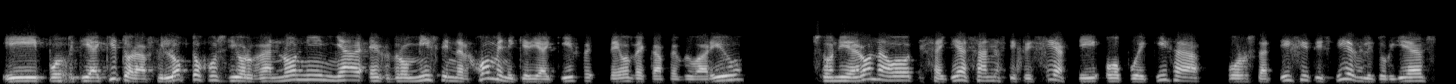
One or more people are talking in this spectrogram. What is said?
Η πολιτιακή τώρα φιλόπτωχος διοργανώνει μια εκδρομή στην ερχόμενη Κυριακή Θεό 10 Φεβρουαρίου στον Ιερό Ναό της Αγίας Άννας στη Χρυσή αυτή όπου εκεί θα προστατήσει τις Θείες Λειτουργίας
